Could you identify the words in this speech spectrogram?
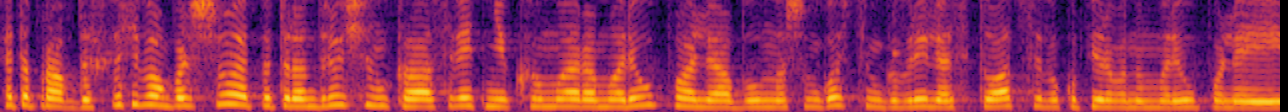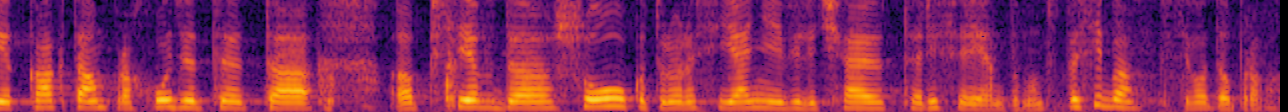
Это правда. Спасибо вам большое. Петр Андрющенко, советник мэра Мариуполя, был нашим гостем. Говорили о ситуации в оккупированном Мариуполе и как там проходит это э, псевдо-шоу, которое россияне величают референдумом. Спасибо. Всего доброго.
